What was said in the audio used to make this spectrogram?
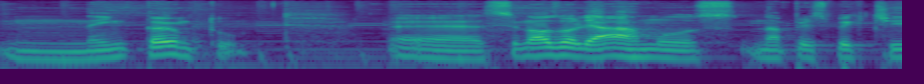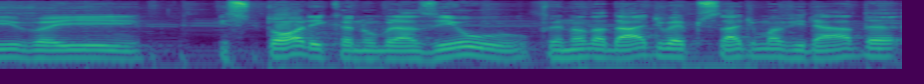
Nem tanto. É, se nós olharmos na perspectiva aí histórica no Brasil, Fernando Haddad vai precisar de uma virada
